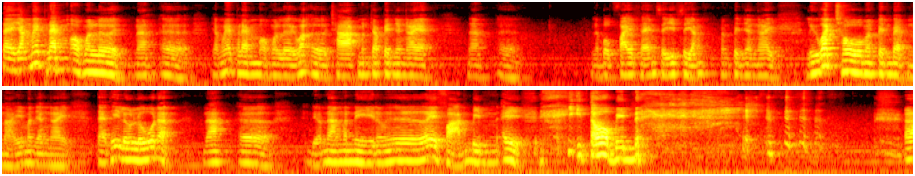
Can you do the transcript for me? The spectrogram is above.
แต่ยังไม่แพรมออกมาเลยนะเออ ยังไม่แพรมออกมาเลยว่า เออ ฉากมันจะเป็นยังไงนะเออระบบไฟแสงสีเสียงมันเป็นยังไง หรือว่าโชว์มันเป็นแบบไหนมันยังไง แต่ที่รู้ๆนะนะเออ ดี๋ยวนางมณีนะเอ้ยฝานบินไอ้อีโต้บินอะ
